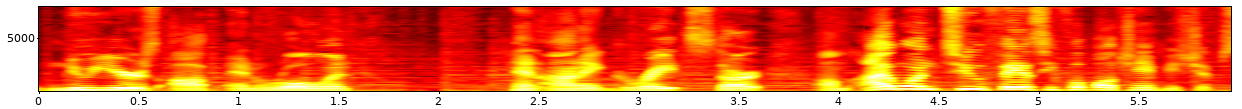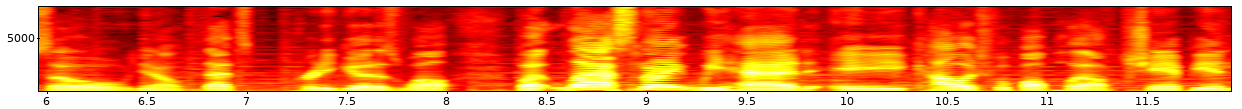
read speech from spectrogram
New Year's off and rolling and on a great start. Um, I won two fantasy football championships, so you know that's pretty good as well. But last night we had a college football playoff champion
